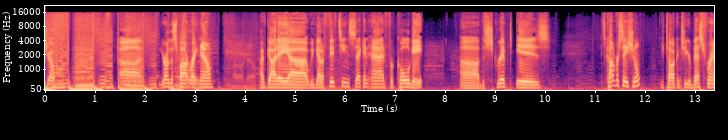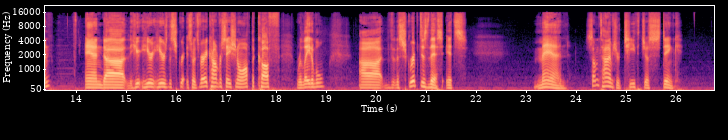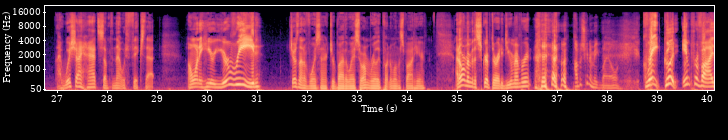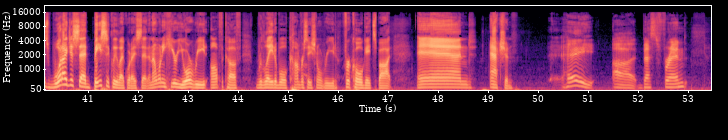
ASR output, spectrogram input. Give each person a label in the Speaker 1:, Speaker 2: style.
Speaker 1: Joe. Uh, you're on the spot right now.
Speaker 2: Oh no.
Speaker 1: I've got a uh, we've got a 15 second ad for Colgate. Uh, the script is it's conversational. You're talking to your best friend, and uh, here, here here's the script. So it's very conversational, off the cuff, relatable. Uh, the, the script is this: it's man, sometimes your teeth just stink. I wish I had something that would fix that. I want to hear your read. Joe's not a voice actor, by the way, so I'm really putting him on the spot here. I don't remember the script already. Do you remember it?
Speaker 2: I'm just gonna make my own.
Speaker 1: Great, good. Improvise what I just said, basically like what I said, and I want to hear your read off the cuff, relatable, conversational read for Colgate Spot, and action.
Speaker 2: Hey, uh, best friend,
